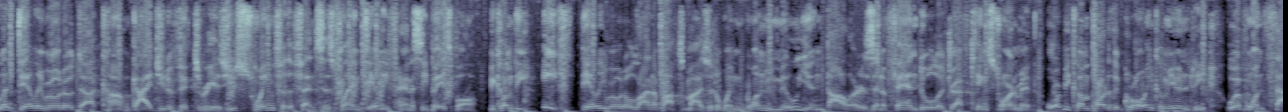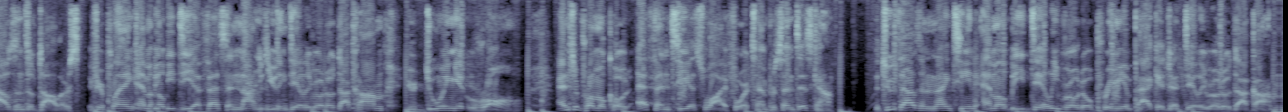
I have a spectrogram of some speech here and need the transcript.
Let DailyRoto.com guide you to victory as you swing for the fences playing daily fantasy baseball. Become the eighth Daily Roto lineup optimizer to win $1 million in a FanDuel or DraftKings tournament, or become part of the growing community who have won thousands of dollars. If you're playing MLB DFS and not using DailyRoto.com, you're doing it wrong. Enter promo code FNTSY for a 10% discount. The 2019 MLB Daily Roto Premium Package at dailyroto.com.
